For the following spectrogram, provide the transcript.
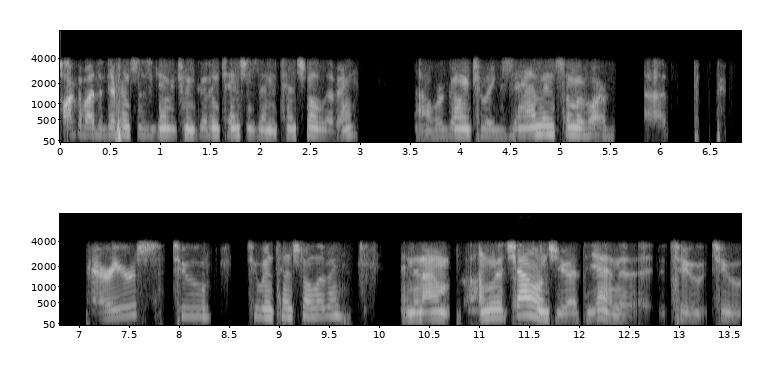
talk about the differences again between good intentions and intentional living. Uh, we're going to examine some of our uh, barriers to to intentional living, and then I'm I'm going to challenge you at the end uh, to to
